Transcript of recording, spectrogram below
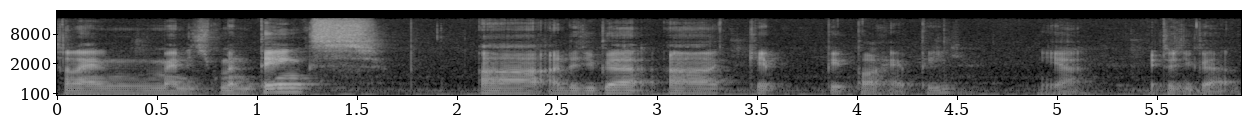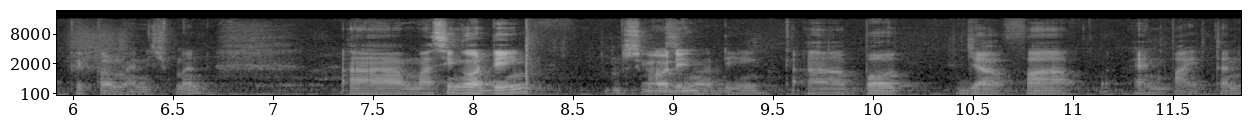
selain management things, uh, ada juga uh, keep people happy, ya itu juga people management. Uh, masih ngoding, Masih ngoding. uh, both Java and Python.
